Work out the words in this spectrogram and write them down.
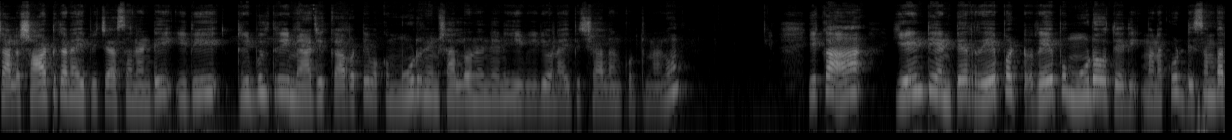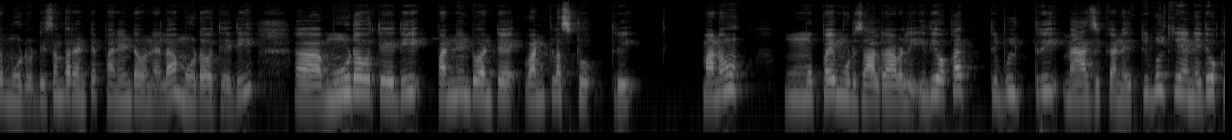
చాలా షార్ట్గానే అయిపించేస్తానండి. ఇది ట్రిపుల్ త్రీ మ్యాజిక్ కాబట్టి ఒక మూడు నిమిషాల్లోనే నేను ఈ వీడియోని అయిపించాలనుకుంటున్నాను. ఇక ఏంటి అంటే రేపట్ రేపు మూడవ తేదీ మనకు డిసెంబర్ మూడు డిసెంబర్ అంటే పన్నెండవ నెల మూడవ తేదీ. మూడవ తేదీ పన్నెండు అంటే వన్ ప్లస్ టూ త్రీ. మనం ముప్పై మూడు సార్లు రావాలి. ఇది ఒక ట్రిపుల్ త్రీ మ్యాజిక్ అనేది ట్రిపుల్ త్రీ అనేది ఒక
